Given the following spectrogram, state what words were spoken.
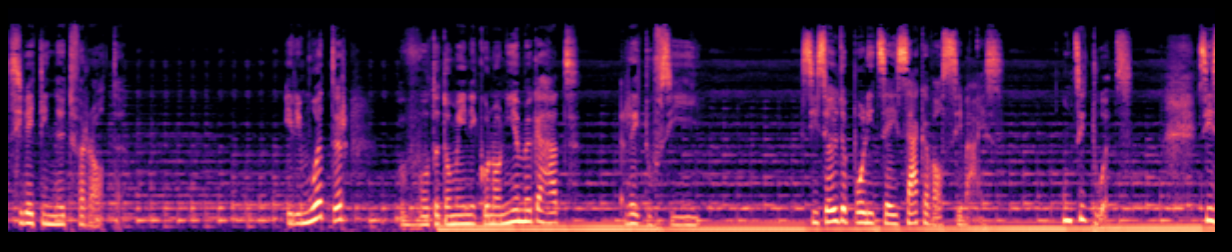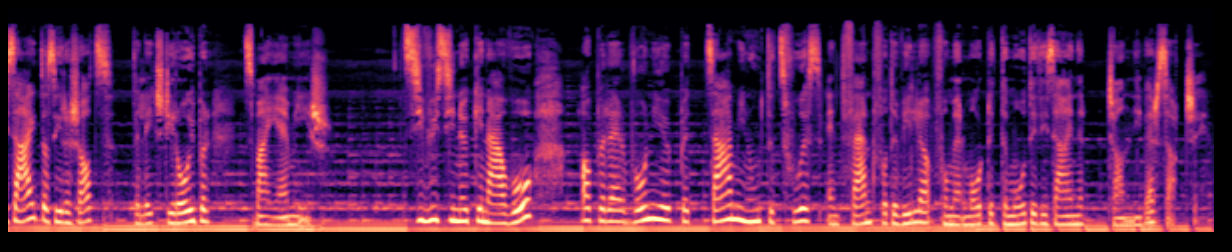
Sie will ihn nicht verraten. Ihre Mutter, der Domenico noch nie mögen hat, redet auf sie ein. Sie soll der Polizei sagen, was sie weiß. Und sie tut's. Sie sagt, dass ihr Schatz, der letzte Räuber, zu Miami ist. Sie wüsste nicht genau wo, aber er wohne etwa 10 Minuten zu Fuß entfernt von der Villa vom ermordeten Modedesigner Gianni Versace.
